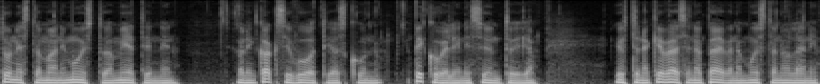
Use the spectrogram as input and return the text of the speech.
tunnistamaani muistoa mietin, niin olin kaksivuotias, kun pikkuvelini syntyi ja yhtenä keväisenä päivänä muistan oleni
